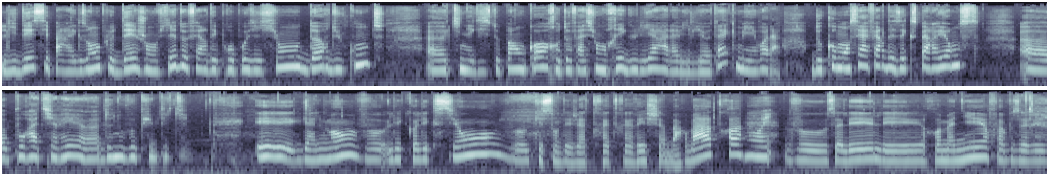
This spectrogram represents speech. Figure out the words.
L'idée, c'est par exemple, dès janvier, de faire des propositions d'heures du conte qui n'existent pas encore de façon régulière à la bibliothèque, mais voilà, de commencer à faire des expériences pour attirer de nouveaux publics. Et également les collections qui sont déjà très très riches à Barbâtre. Vous allez les remanier, enfin vous avez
